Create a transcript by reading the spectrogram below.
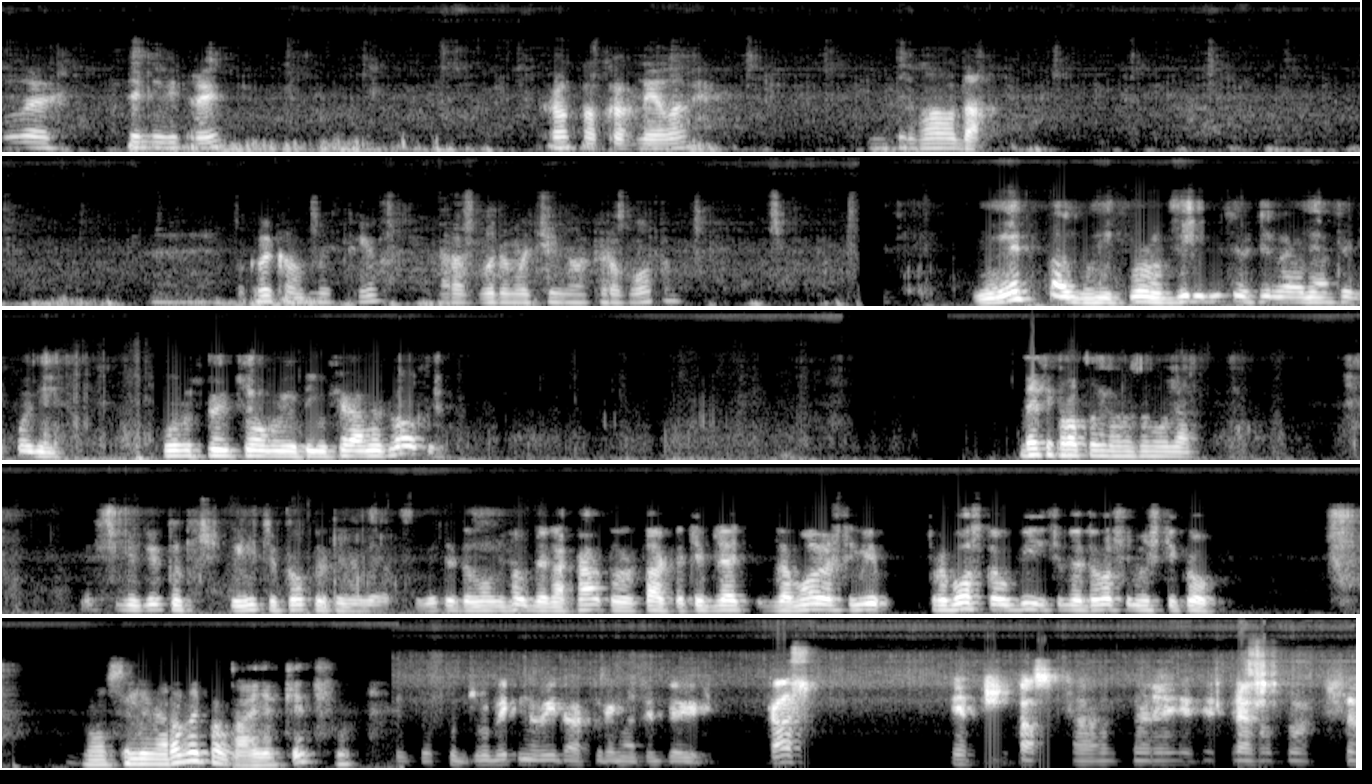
Були сильні вітри, кропа прогнила, зірвала дах. Покликав майстрів, зараз будемо оцінювати роботу. Ні, так, ну, дивіться, що на телефоні розпрацьовуєте ніхера не зробите. Де ті кропи можна замовляти? Собі тут стоїть і не лепся. Ви ти домовляв би на карту, так, а ти, блядь, замовиш собі привозка обійдеться не дорожче, ніж ті кропки. Ну, в селі не робить кропи? А яке? Що? Щоб зробити новий дах, тримати диві. Кас? Я пишу кас, як треба, то все.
